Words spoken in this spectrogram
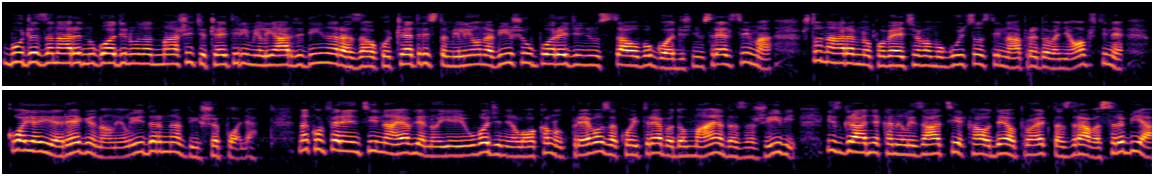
Budžet za narednu godinu nadmašiće 4 milijarde dinara za oko 400 miliona više u poređenju sa ovogodišnjim sredstvima, što naravno povećava mogućnosti napredovanja opštine koja je regionalni lider na više polja. Na konferenciji najavljeno je i uvođenje lokalnog prevoza koji treba do maja da zaživi, izgradnja kanalizacije kao deo projekta Zdrava Srbija,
